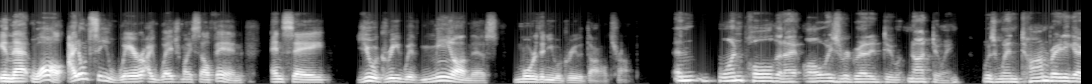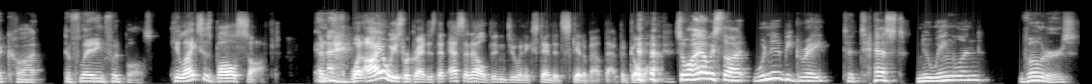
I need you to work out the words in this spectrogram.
in that wall. I don't see where I wedge myself in and say, you agree with me on this more than you agree with Donald Trump. And one poll that I always regretted do, not doing was when Tom Brady got caught deflating footballs. He likes his balls soft. And I, what I always regret is that SNL didn't do an extended skit about that, but go on. so I always thought, wouldn't it be great to test New England voters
